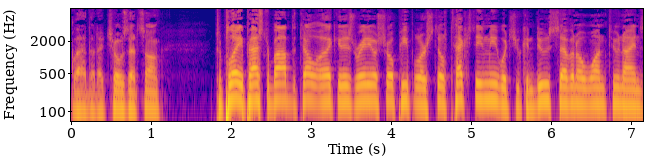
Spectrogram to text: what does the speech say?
"Glad that I chose that song." Play Pastor Bob, the Tell It Like It Is radio show, people are still texting me, which you can do 701 290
